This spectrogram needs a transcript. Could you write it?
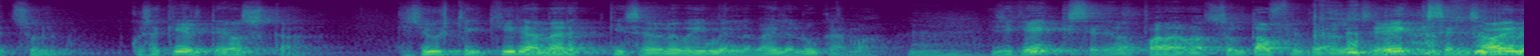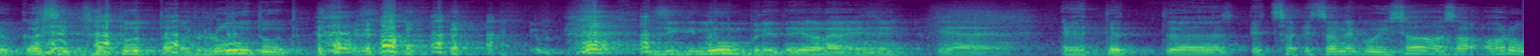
et sul, kui sa keelt ei oska, siis ühtegi kirjamärki sa ei ole võimeline välja lugema. Mm.. isegi Exceli nad panevad sul tahvli peale, see Excelis ainuke asi, mis on tuttav, on ruudud isegi numbrid ei ole, onju et, et, et sa, et sa nagu ei saa, saa aru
